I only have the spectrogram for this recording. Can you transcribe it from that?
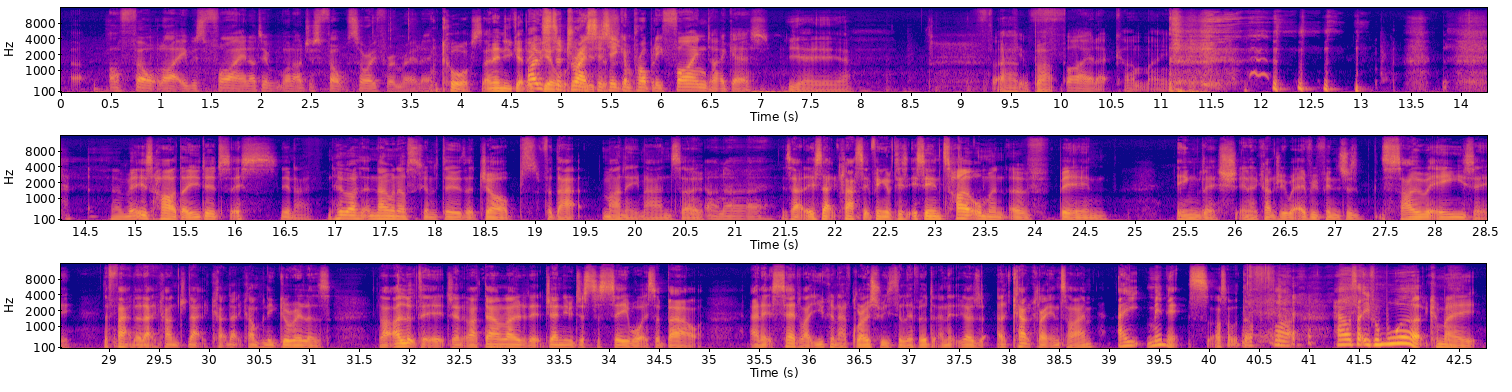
I felt like he was fine. I didn't want. I just felt sorry for him really. of course, and then you get the Most guilt that you addresses he can probably find, I guess. Yeah, yeah, yeah. Fucking but- fire that cunt, mate. Um, it is hard though. You did. It's you know who else, no one else is going to do the jobs for that money, man. So I know. it's that it's that classic thing of this. It's the entitlement of being English in a country where everything's just so easy. The fact that that mm. country, that that company, Gorillas, like I looked at it, I downloaded it genuinely just to see what it's about, and it said like you can have groceries delivered, and it goes a calculating time eight minutes. I was like, what the fuck? How does that even work, mate?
